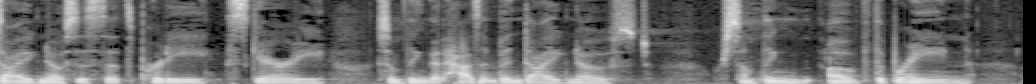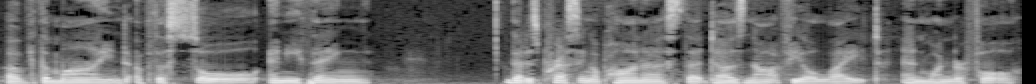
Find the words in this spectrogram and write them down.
diagnosis that's pretty scary, something that hasn't been diagnosed, or something of the brain, of the mind, of the soul, anything that is pressing upon us that does not feel light and wonderful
